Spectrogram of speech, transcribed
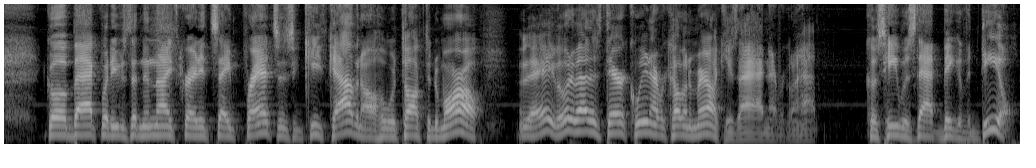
Going back when he was in the ninth grade at St. Francis and Keith Kavanaugh, who we'll talk to tomorrow. said, Hey, what about this Derik Queen ever coming to Maryland? He's ah, never going to happen because he was that big of a deal.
